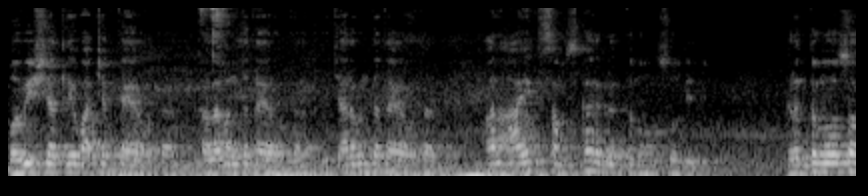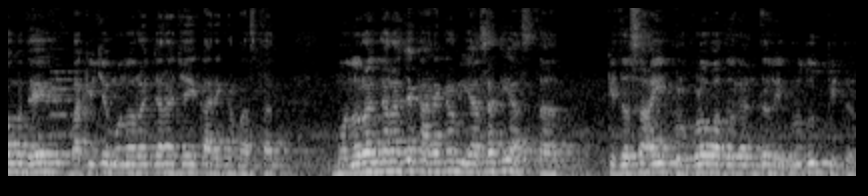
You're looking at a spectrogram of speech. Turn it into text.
भविष्यातले वाचक तयार होतात कलावंत तयार होतात विचारवंत तयार होतात आणि हा एक संस्कार ग्रंथ महोत्सव देतो. ग्रंथ महोत्सवामध्ये बाकीचे मनोरंजनाचेही कार्यक्रम असतात. मनोरंजनाचे कार्यक्रम यासाठी असतात की जसं आई खुळखुळं वाजवल्यानंतर लेकरू दूध पितं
